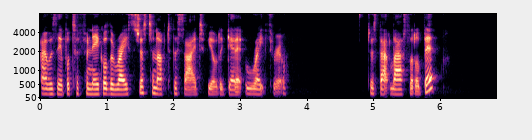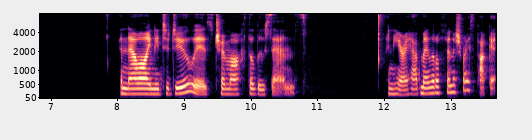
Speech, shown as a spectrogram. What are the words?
I was able to finagle the rice just enough to the side to be able to get it right through just that last little bit. And now all I need to do is trim off the loose ends. And here I have my little finished rice pocket.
